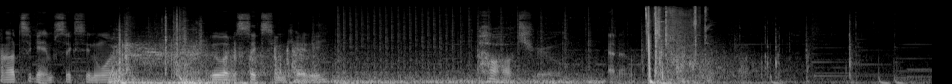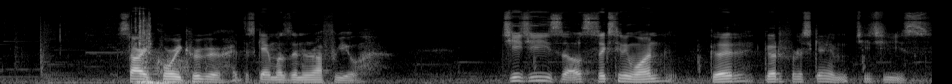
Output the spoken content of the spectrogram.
Oh, that's a game 16 1. We'll have a 16 KD. Oh, true. I know. Sorry, Corey Kruger. This game wasn't enough for you. GG's though, 16 1. Good, good first game. GG's.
